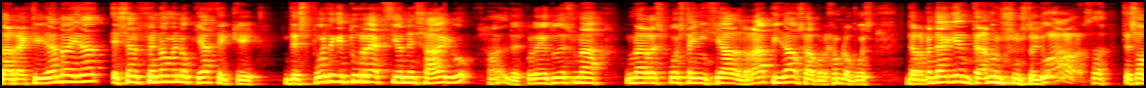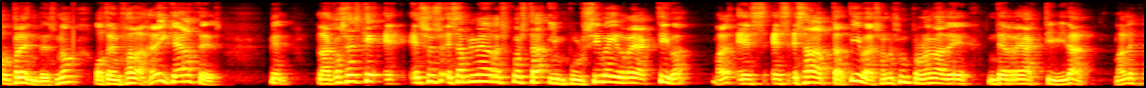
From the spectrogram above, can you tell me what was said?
La reactividad en realidad es el fenómeno que hace que después de que tú reacciones a algo, después de que tú des una, una, respuesta inicial rápida, o sea, por ejemplo, pues de repente alguien te da un susto y tú ¡ah! te sorprendes, ¿no? O te enfadas, ¡hey! ¿Qué haces? Bien, la cosa es que eh, eso esa primera respuesta impulsiva y reactiva es, adaptativa, eso no es un problema de, reactividad. ¿vale?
